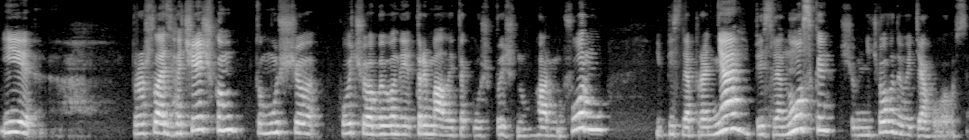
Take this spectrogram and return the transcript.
і пройшлась гачечком, тому що хочу, аби вони тримали таку ж пишну гарну форму. І після прання, і після носки, щоб нічого не витягувалося.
